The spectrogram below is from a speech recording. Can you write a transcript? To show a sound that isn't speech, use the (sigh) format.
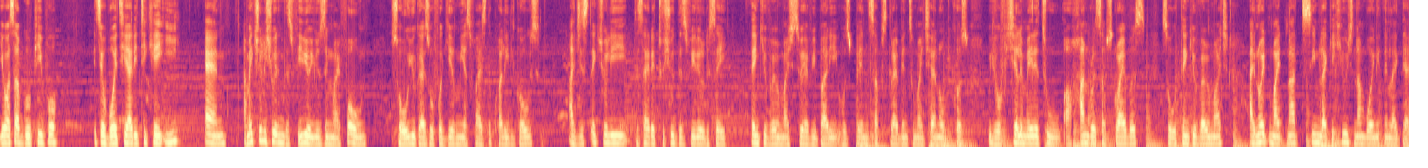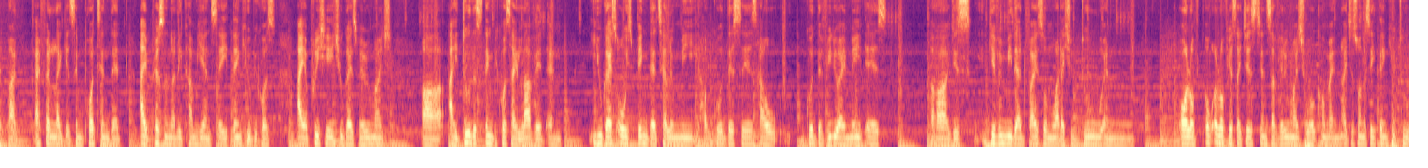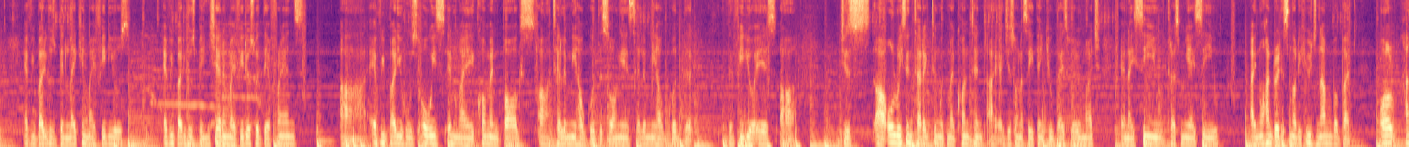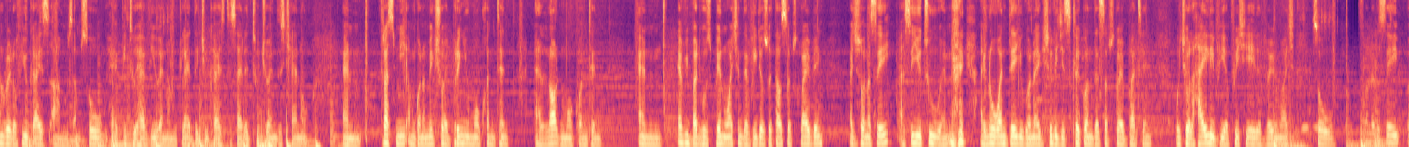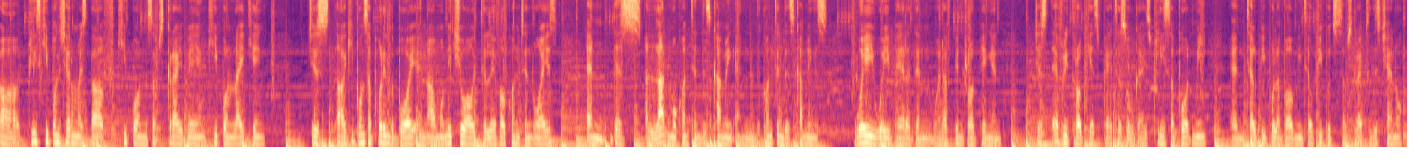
Yo, what's up, good people? It's your boy T Hardy TKE, and I'm actually shooting this video using my phone, so you guys will forgive me as far as the quality goes. I just actually decided to shoot this video to say thank you very much to everybody who's been subscribing to my channel because we've officially made it to 100 subscribers. So thank you very much. I know it might not seem like a huge number or anything like that but i felt like it's important that i personally come here and say thank you because i appreciate you guys very much. Uh, i do this thing because i love it and you guys always being there telling me how good this is how good the video i made is uh, just giving me the advice on what I should do and all of all of your suggestions are very much welcome and I just want to say thank you to everybody who's been liking my videos everybody who's been sharing my videos with their friends uh, everybody who's always in my comment box uh, telling me how good the song is telling me how good the, the video is uh, just uh, always interacting with my content. I, I just want to say thank you guys very much and I see you trust me I see you. I know 100 is not a huge number, but all 100 of you guys, um, I'm so happy to have you, and I'm glad that you guys decided to join this channel. And trust me, I'm gonna make sure I bring you more content, a lot more content. And everybody who's been watching the videos without subscribing, I just wanna say I see you too, and (laughs) I know one day you're gonna actually just click on the subscribe button, which will highly be appreciated very much. So I wanted to say uh, please keep on sharing my stuff keep on subscribing keep on liking just uh, keep on supporting the boy and i'm gonna make sure i'll deliver content wise. And there's a lot more content that's coming and the content that's coming is way way better than what i've been dropping. And just every drop gets better. So guys please support me and tell people about me. Tell people to subscribe to this channel.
